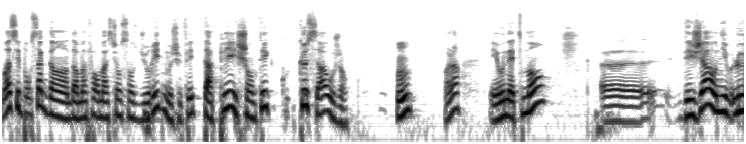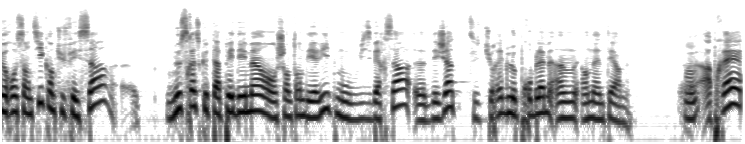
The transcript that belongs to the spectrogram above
moi c'est pour ça que dans, dans, ma formation sens du rythme, je fais taper et chanter que ça aux gens. Hum. Voilà. Et honnêtement, euh, déjà au niveau, le ressenti quand tu fais ça, euh, ne serait-ce que taper des mains en chantant des rythmes ou vice versa, déjà tu, règles le problème en, interne. Hum. après,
